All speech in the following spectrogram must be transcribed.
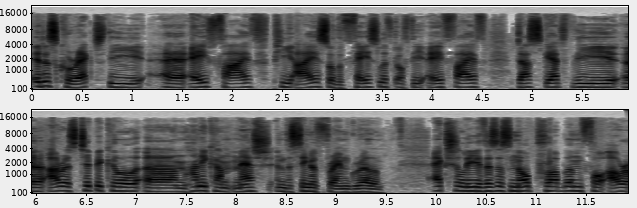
It is correct, the uh, A5 PI, so the facelift of the A5, does get the uh, RS typical um, honeycomb mesh in the single frame grille. Actually, this is no problem for our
